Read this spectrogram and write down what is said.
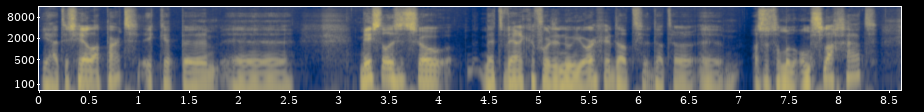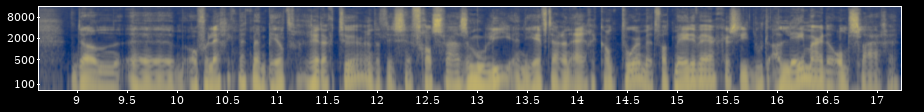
Ja, het is heel apart. Ik heb. ehm, eh, Meestal is het zo met werken voor de New Yorker dat, dat er, eh, als het om een omslag gaat, dan eh, overleg ik met mijn beeldredacteur. En dat is uh, Françoise Mouly. En die heeft daar een eigen kantoor met wat medewerkers. Die doet alleen maar de omslagen.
